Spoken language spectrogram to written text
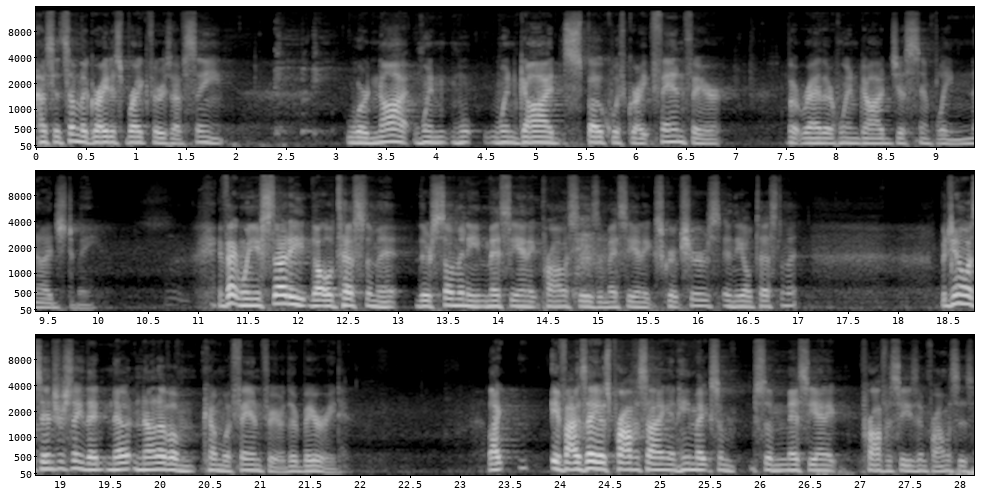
I said, some of the greatest breakthroughs I've seen were not when, when God spoke with great fanfare, but rather when God just simply nudged me. In fact, when you study the Old Testament, there's so many messianic promises and messianic scriptures in the Old Testament. But you know what's interesting? That no, none of them come with fanfare. They're buried. Like if Isaiah is prophesying and he makes some, some messianic prophecies and promises,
